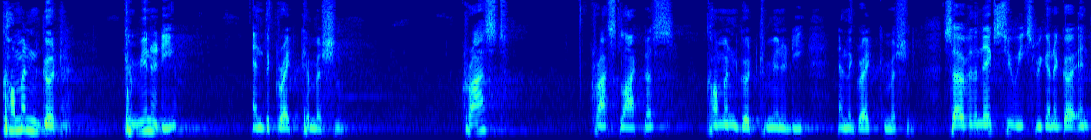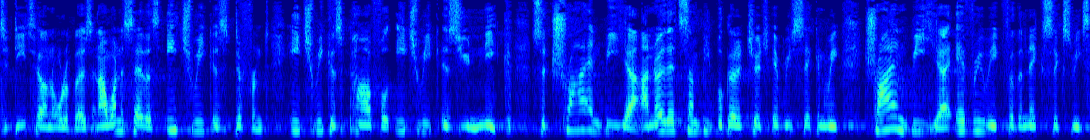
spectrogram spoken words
common good, community, and the Great Commission. Christ, Christ likeness, common good community, and the Great Commission. So over the next few weeks, we're going to go into detail on all of those. And I want to say this, each week is different. Each week is powerful. Each week is unique. So try and be here. I know that some people go to church every second week. Try and be here every week for the next six weeks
